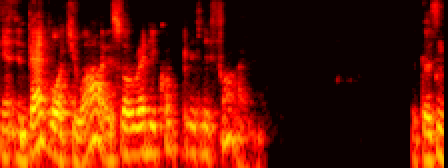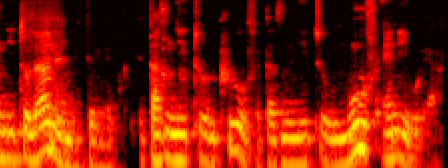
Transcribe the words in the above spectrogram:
And that what you are is already completely fine. It doesn't need to learn anything. It, doesn't need to improve. It doesn't need to move anywhere.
